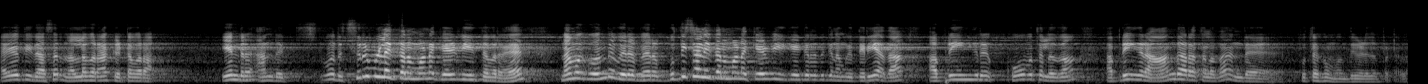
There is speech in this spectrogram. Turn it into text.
அயோத்திதாசர் நல்லவரா கெட்டவரா? என்ற அந்த ஒரு சிறுபிள்ளைத்தனமான கேள்வியை தவிர நமக்கு வந்து வேற வேற புத்திசாலித்தனமான கேள்வி கேட்குறதுக்கு நமக்கு தெரியாதா? அப்படிங்கிற கோபத்தில் தான் அப்படிங்கிற ஆங்காரத்தில் தான் இந்த புத்தகம் வந்து எழுதப்பட்டது.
